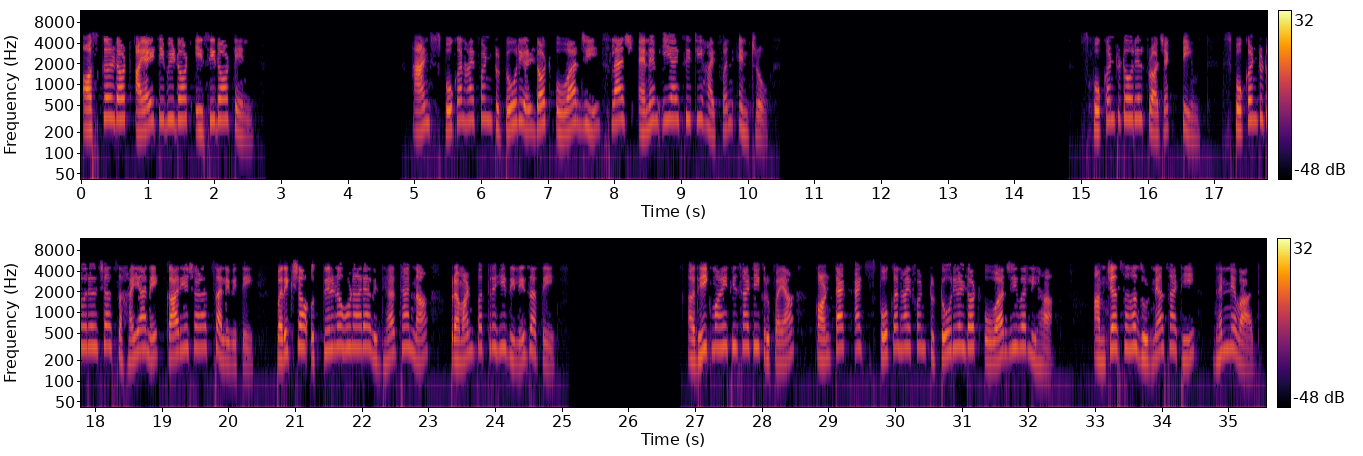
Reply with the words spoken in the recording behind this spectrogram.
oscar.iitb.ac.in and spoken-tutorial.org slash nmeict-intro spoken tutorial project team spoken ट्युटोरियलच्या सहाय्याने कार्यशाळा चालविते. परीक्षा उत्तीर्ण होणाऱ्या विद्यार्थ्यांना प्रमाणपत्रही दिले जाते. अधिक माहितीसाठी कृपया contactspoken tutorialorg वर लिहा. आमच्यासह जुडण्यासाठी धन्यवाद.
